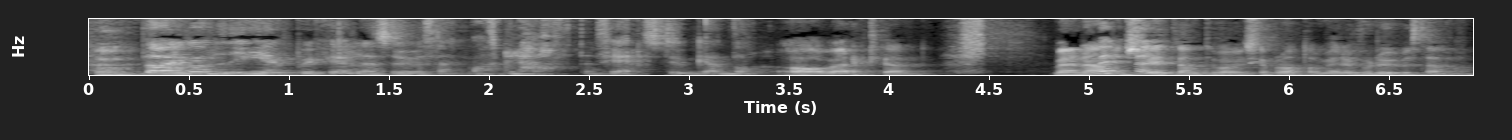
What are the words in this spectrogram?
här. Varje gång vi är uppe i fjällen så är det så här, man skulle haft en fjällstuga då. Ja, verkligen. Men annars vet jag inte vad vi ska prata om. Det får du bestämma.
